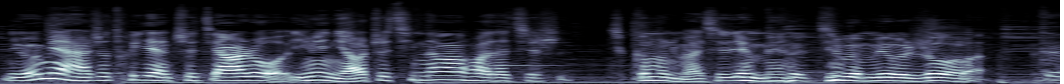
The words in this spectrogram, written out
牛肉面还是推荐吃加肉，因为你要吃清汤的话，它其实根本里面其实也没有基本没有肉了。对，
